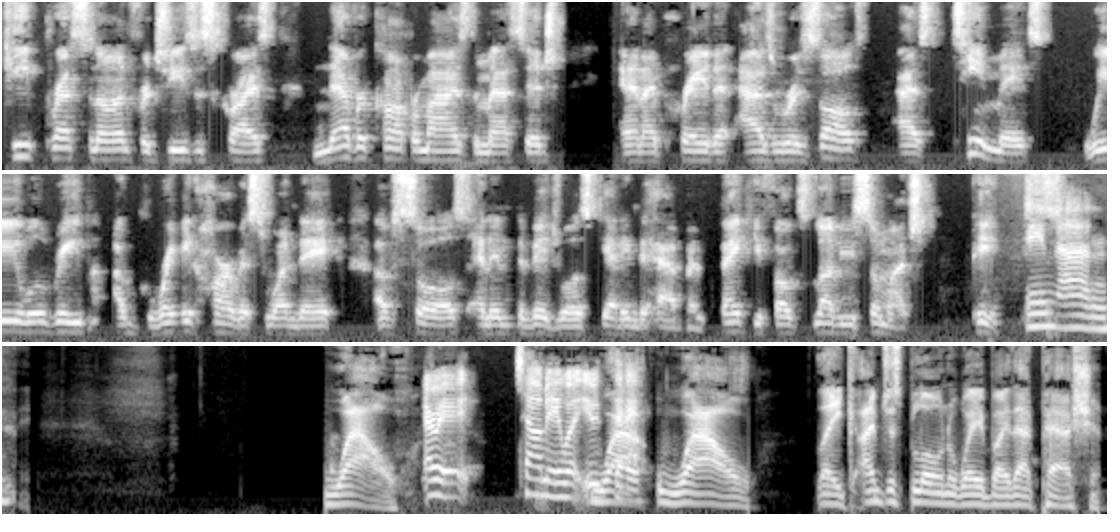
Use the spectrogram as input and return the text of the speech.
Keep pressing on for Jesus Christ. Never compromise the message. And I pray that as a result, as teammates, we will reap a great harvest one day of souls and individuals getting to heaven. Thank you, folks. Love you so much. Peace. Amen. Wow. All right, tell me what you'd wow. say. Wow. Like I'm just blown away by that passion.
